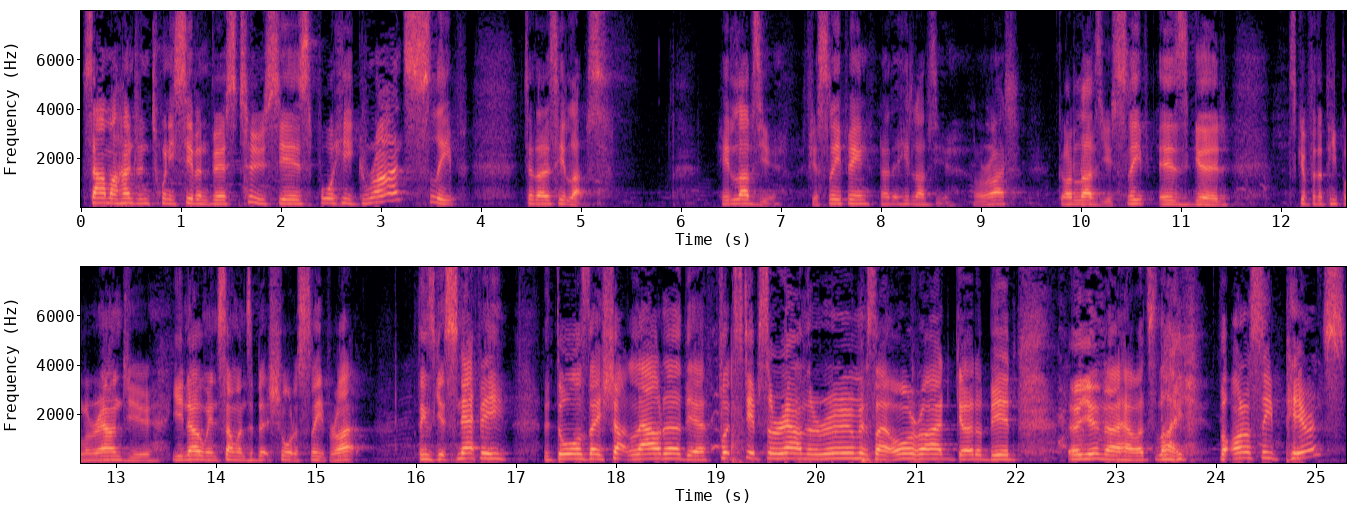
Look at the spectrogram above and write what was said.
Psalm 127, verse 2 says, For he grants sleep to those he loves. He loves you. If you're sleeping, know that he loves you. All right? God loves you. Sleep is good. It's good for the people around you. You know when someone's a bit short of sleep, right? Things get snappy. The doors, they shut louder. Their footsteps around the room. It's like, all right, go to bed. Uh, you know how it's like. But honestly, parents,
